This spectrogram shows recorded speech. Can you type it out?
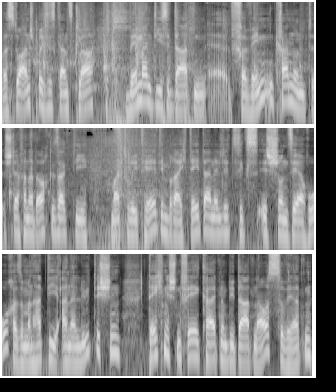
was du ansprichst, ist ganz klar, wenn man diese Daten äh, verwenden kann, und Stefan hat auch gesagt, die Maturität im Bereich Data Analytics ist schon sehr hoch, also man hat die analytischen, technischen Fähigkeiten, um die Daten auszuwerten,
